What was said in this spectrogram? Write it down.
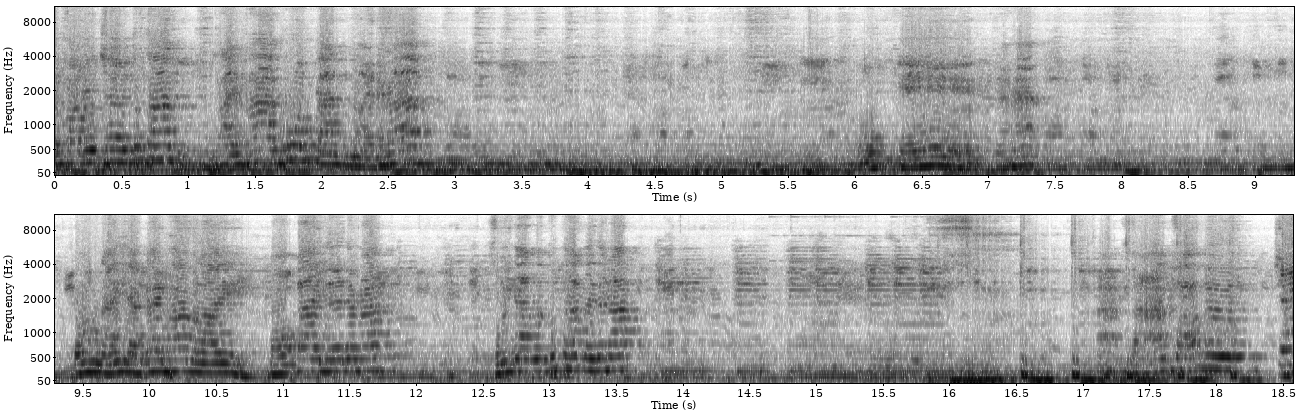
จะขอเชิญทุกท่านถ่ายภาพร่วมกันหน่อยนะครับ โอเคนะฮะตรงไหนอยากได้ภาพอะไร บอกได้เลยนะครับ สวยงามกันทุกท่านเลยนะครับสามสามหนึ่งแจ๊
